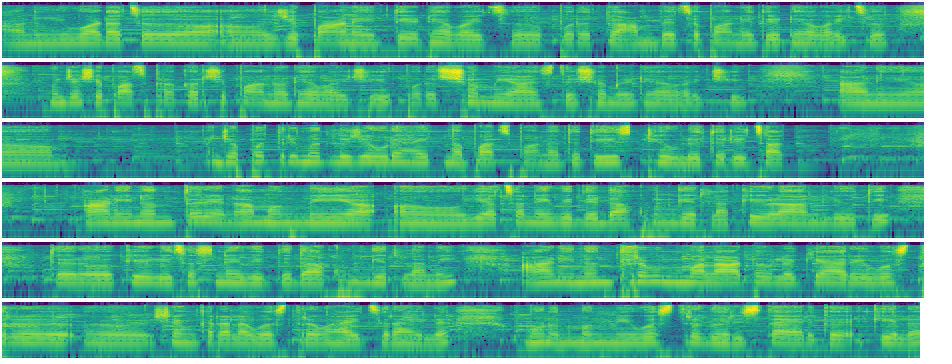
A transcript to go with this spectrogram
आणि वडाचं जे पान आहे ते ठेवायचं परत आंब्याचं पाणी ते ठेवायचं. म्हणजे असे पाच प्रकारची पानं ठेवायची परत शमी असते शमी ठेवायची. आणि ज्या पत्रीमधले जेवढे आहेत ना पाच पानं तर तीच ठेवली तरी चाल आणि नंतर आहे ना मग मी याचा नैवेद्य दाखवून घेतला. केळं आणली होती. तर केळीचाच नैवेद्य दाखवून घेतला मी. आणि नंतर मग मला आठवलं की अरे वस्त्र शंकराला वस्त्र व्हायचं राहिलं. म्हणून मग मी वस्त्र घरीच तयार क केलं.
